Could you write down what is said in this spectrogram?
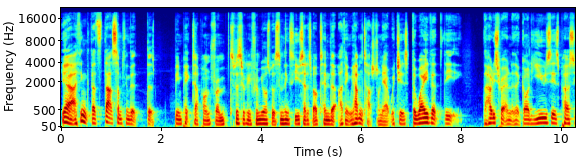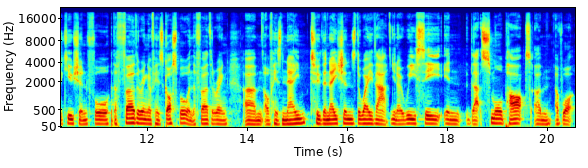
Yeah, I think that's that's something that that's been picked up on from specifically from yours, but some things that you said as well, Tim, that I think we haven't touched on yet, which is the way that the the Holy Spirit and that God uses persecution for the furthering of His gospel and the furthering um, of His name to the nations. The way that you know we see in that small part um, of what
